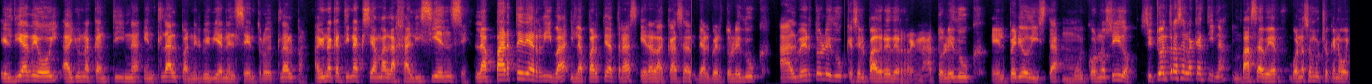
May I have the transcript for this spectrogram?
el día de hoy hay una cantina en Tlalpan, él vivía en el centro de Tlalpan. Hay una cantina que se llama La Jalisciense. La parte de arriba y la parte de atrás era la casa de Alberto Leduc. Alberto Leduc es el padre de Renato Leduc, el periodista muy conocido. Si tú entras a la cantina, vas a ver, bueno, hace mucho que no voy,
